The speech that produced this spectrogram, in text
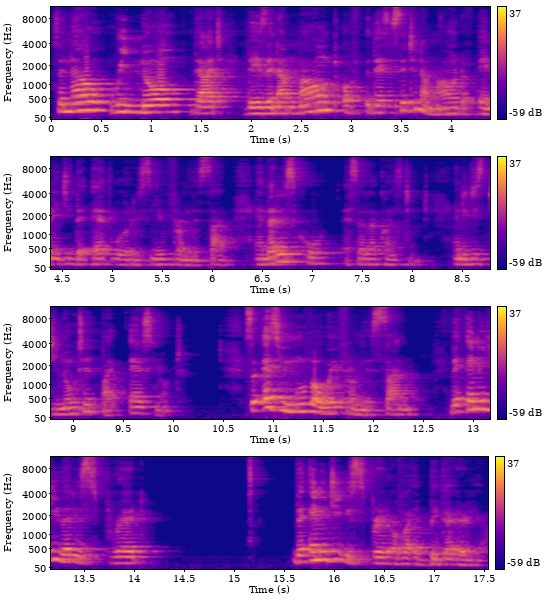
So now we know that there's an amount of, there's a certain amount of energy the Earth will receive from the Sun, and that is called a solar constant, and it is denoted by S naught. So as you move away from the Sun, the energy that is spread, the energy is spread over a bigger area.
